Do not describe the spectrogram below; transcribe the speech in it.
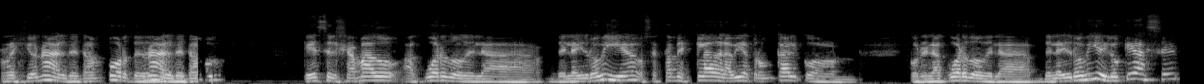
regional de transporte, de, que es el llamado acuerdo de la, hidrovía, o sea, está mezclada la vía troncal con, el acuerdo de la, hidrovía, y lo que hace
